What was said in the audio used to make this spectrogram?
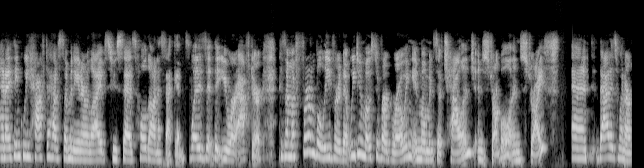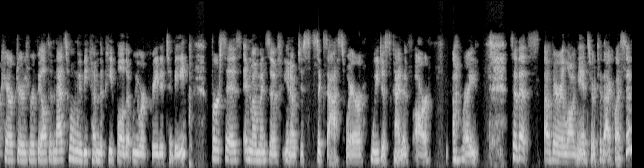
And I think we have to have somebody in our lives who says, hold on a second, what is it that you are after? Because I'm a firm believer that we do most of our growing in moments of challenge and struggle and strife. And that is when our character is revealed. And that's when we become the people that we were created to be versus in moments of, you know, just success where we just kind of are, right? So that's a very long answer to that question.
